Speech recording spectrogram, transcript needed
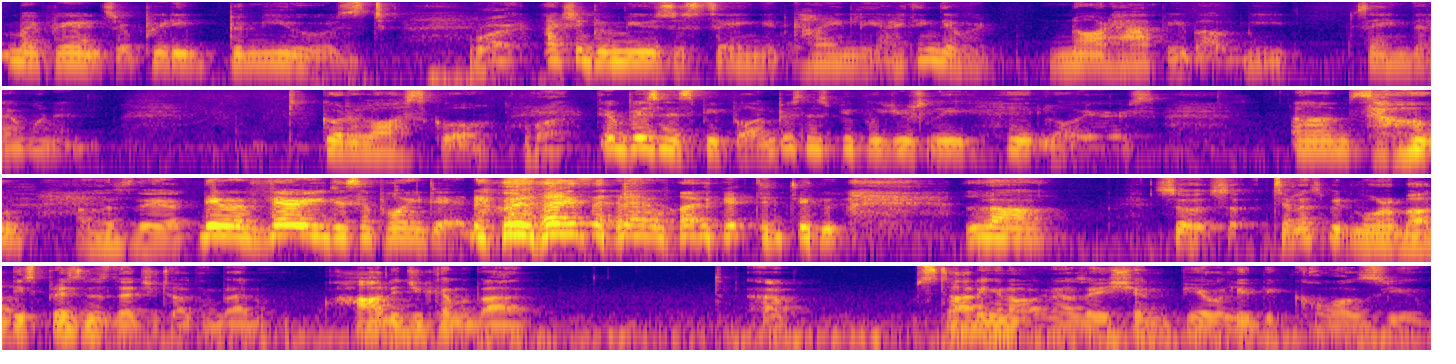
my parents are pretty bemused. Right. Actually, bemused is saying it kindly. I think they were not happy about me saying that I wanted go to law school. Right. They're business people, and business people usually hate lawyers. Um, so unless they are, they were very disappointed when I said I wanted to do law. Right. So, so tell us a bit more about these prisoners that you're talking about. How did you come about uh, starting an organization purely because you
